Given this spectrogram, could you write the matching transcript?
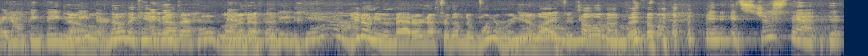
I don't think they do No, either. no, they can't I get out of their head long enough. To, yeah. You don't even matter enough for them to want to run your life. It's all about them. And it's just that th-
